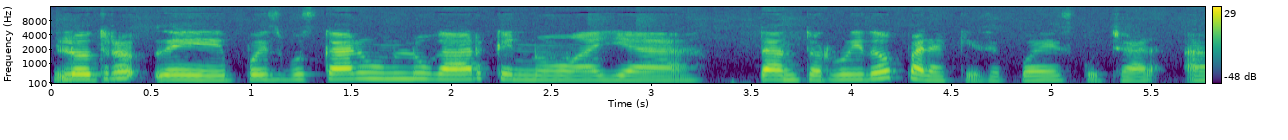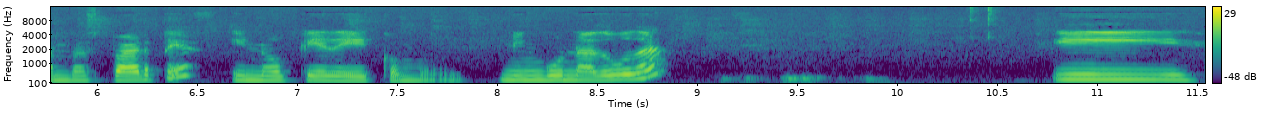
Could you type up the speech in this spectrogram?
Lo otro, eh, pues buscar un lugar que no haya tanto ruido para que se pueda escuchar ambas partes y no quede como ninguna duda. Y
